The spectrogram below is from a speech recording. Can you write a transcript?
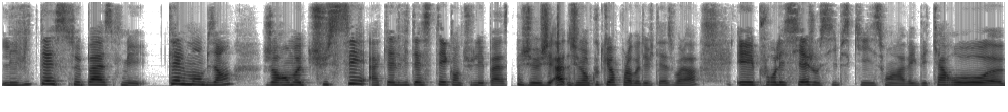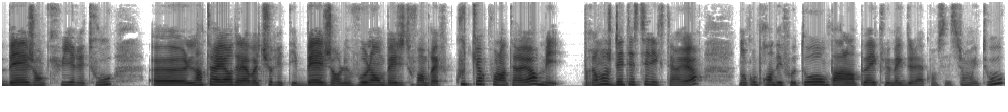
Les vitesses se passent, mais tellement bien, genre en mode tu sais à quelle vitesse t'es quand tu les passes. J'ai eu un coup de cœur pour la boîte de vitesse, voilà. Et pour les sièges aussi, parce qu'ils sont avec des carreaux euh, beige en cuir et tout. Euh, l'intérieur de la voiture était beige, genre le volant beige et tout. Enfin bref, coup de cœur pour l'intérieur, mais vraiment je détestais l'extérieur. Donc on prend des photos, on parle un peu avec le mec de la concession et tout.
